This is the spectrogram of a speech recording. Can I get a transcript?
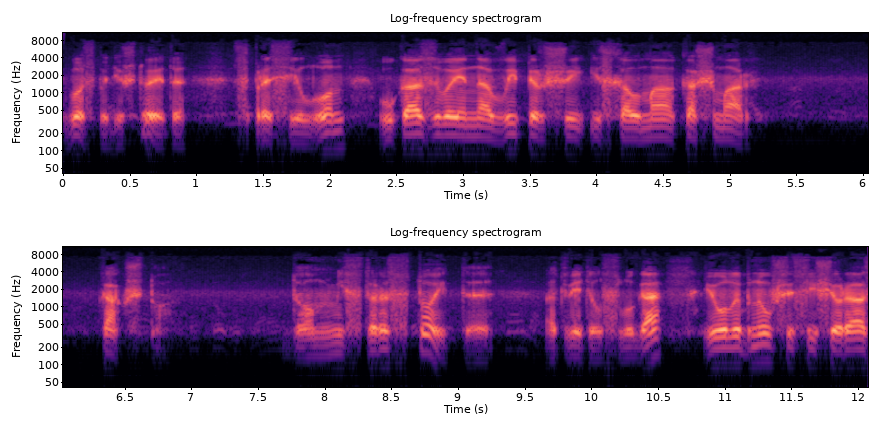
«Господи, что это?» — спросил он, указывая на выперший из холма кошмар. «Как что?» «Дом мистера Стойта», — ответил слуга, и, улыбнувшись еще раз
